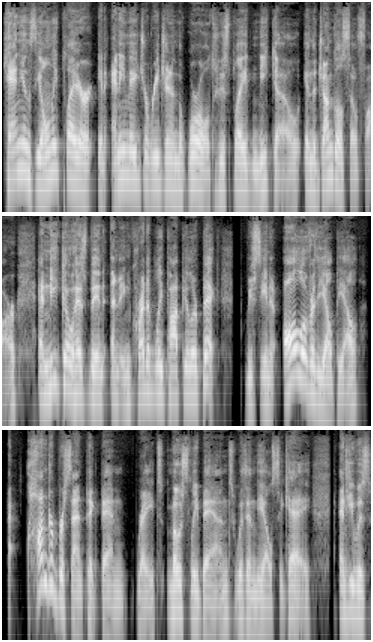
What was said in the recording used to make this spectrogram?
Canyon's the only player in any major region in the world who's played Neeko in the jungle so far, and Neeko has been an incredibly popular pick. We've seen it all over the LPL. 100% pick ban rate, mostly banned within the LCK, and he was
